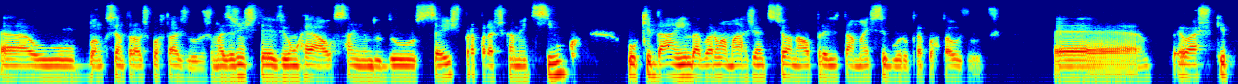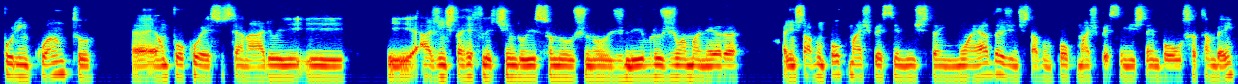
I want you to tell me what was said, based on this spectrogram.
uh, o Banco Central de cortar juros. Mas a gente teve um real saindo do 6 para praticamente 5, o que dá ainda agora uma margem adicional para ele estar tá mais seguro para cortar os juros. É, eu acho que, por enquanto, é, é um pouco esse o cenário e, e, e a gente está refletindo isso nos, nos livros de uma maneira. A gente estava um pouco mais pessimista em moeda, a gente estava um pouco mais pessimista em bolsa também,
